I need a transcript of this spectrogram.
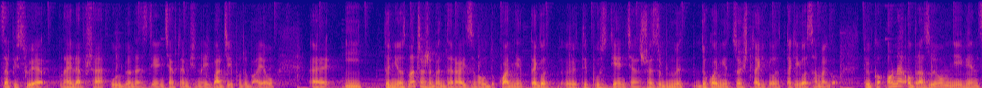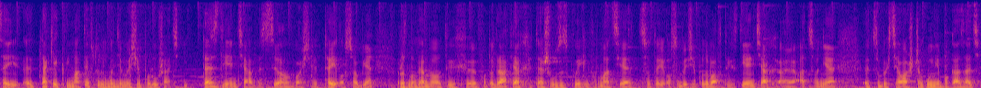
Zapisuję najlepsze, ulubione zdjęcia, które mi się najbardziej podobają e, i to nie oznacza, że będę realizował dokładnie tego e, typu zdjęcia, że zrobimy dokładnie coś takiego, takiego samego, tylko one obrazują mniej więcej e, takie klimaty, w których będziemy się poruszać. I te zdjęcia wysyłam właśnie tej osobie, rozmawiamy o tych e, fotografiach, też uzyskuję informacje, co tej osobie się podoba w tych zdjęciach, a co nie, co by chciała szczególnie pokazać,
